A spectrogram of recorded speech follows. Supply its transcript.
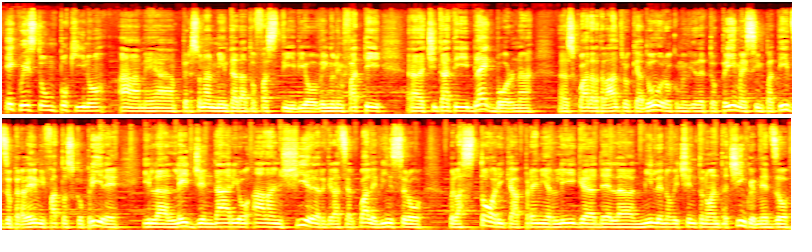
e questo un pochino a me personalmente ha dato fastidio. Vengono infatti uh, citati Blackburn, squadra tra l'altro che adoro, come vi ho detto prima, e simpatizzo per avermi fatto scoprire il leggendario Alan Shearer, grazie al quale vinsero quella storica Premier League del 1995 in mezzo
